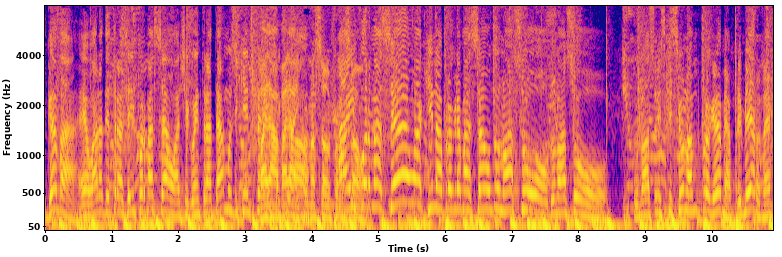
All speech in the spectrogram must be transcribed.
Gamba, é hora de trazer informação. Ó, chegou a entrar, tá? Musiquinha diferente. Vai lá, vai aqui, lá, ó. informação, informação. A informação aqui na programação do nosso. Do nosso. Do nosso. Esqueci o nome do programa, é o primeiro, né?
